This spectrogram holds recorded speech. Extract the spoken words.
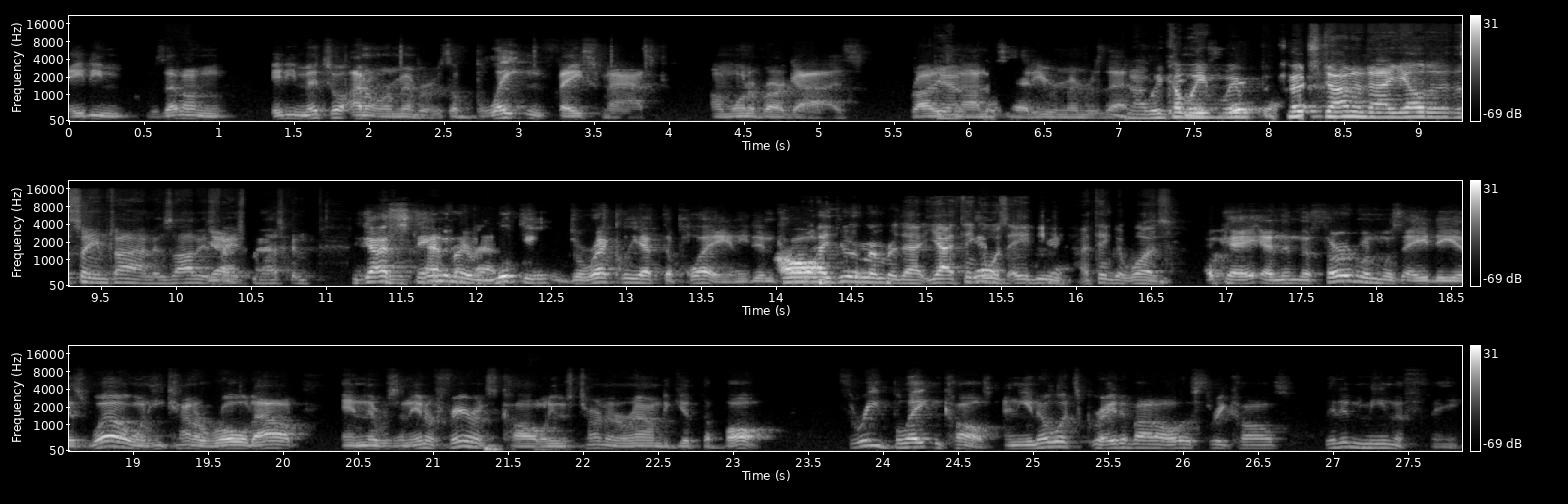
AD. Was that on AD Mitchell? I don't remember. It was a blatant face mask on one of our guys. Radi's Yeah. nodding his head. He remembers that. No, we, And we, the we, Coach John and I yelled it at the same time. His obvious Yeah. face mask. And the guy's standing there like that. looking directly at the play, and he didn't. Oh, I it. do remember that. Yeah, I think Yeah. it was AD. I think it was. Okay, and then the third one was AD as well when he kind of rolled out, and there was an interference call when he was turning around to get the ball. Three blatant calls, and you know what's great about all those three calls? They didn't mean a thing.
